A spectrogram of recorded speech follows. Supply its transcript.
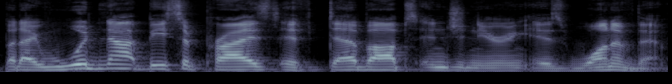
but I would not be surprised if DevOps engineering is one of them.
